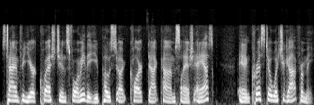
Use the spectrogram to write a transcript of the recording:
It's time for your questions for me that you post at clark.com slash ask. And Krista, what you got for me?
